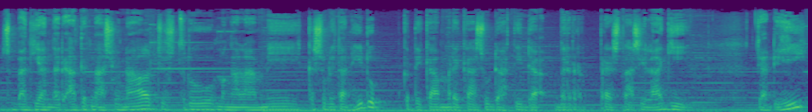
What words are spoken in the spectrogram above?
Sebagian dari atlet nasional justru mengalami kesulitan hidup ketika mereka sudah tidak berprestasi lagi. Jadi,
